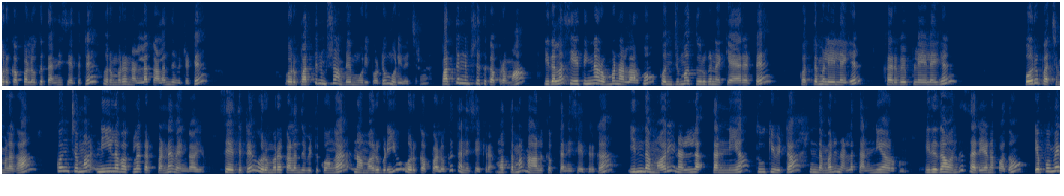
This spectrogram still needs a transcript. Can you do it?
ஒரு கப் அளவுக்கு தண்ணி சேர்த்துட்டு ஒரு முறை நல்லா கலந்து விட்டுட்டு ஒரு பத்து நிமிஷம் அப்படியே மூடி போட்டு மூடி வச்சிருங்க. பத்து நிமிஷத்துக்கு அப்புறமா இதெல்லாம் சேர்த்தீங்கன்னா ரொம்ப நல்லாயிருக்கும். கொஞ்சமாக துருகின துருகுன கேரட்டு கொத்தமல்லி இலைகள் கருவேப்பிலை இலைகள் ஒரு பச்சை மிளகாய் கொஞ்சமா நீல வாக்குல கட் பண்ண வெங்காயம். சேர்த்துட்டு ஒரு முறை கலந்து விட்டுக்கோங்க. நான் மறுபடியும் ஒரு கப் அளவுக்கு தண்ணி சேர்க்கிறேன். மொத்தமா நாலு கப் தண்ணி சேர்த்திருக்கேன். இந்த மாதிரி நல்லா தண்ணியா தூக்கி விட்டா இந்த மாதிரி நல்லா தண்ணியா இருக்கணும் இதுதான் வந்து சரியான பதம். எப்பவுமே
